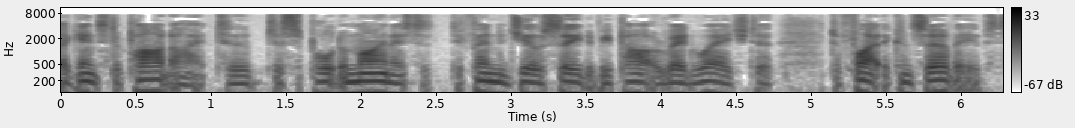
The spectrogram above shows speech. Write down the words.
against apartheid, to, to support the miners, to defend the GLC, to be part of Red Wedge, to, to fight the Conservatives.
